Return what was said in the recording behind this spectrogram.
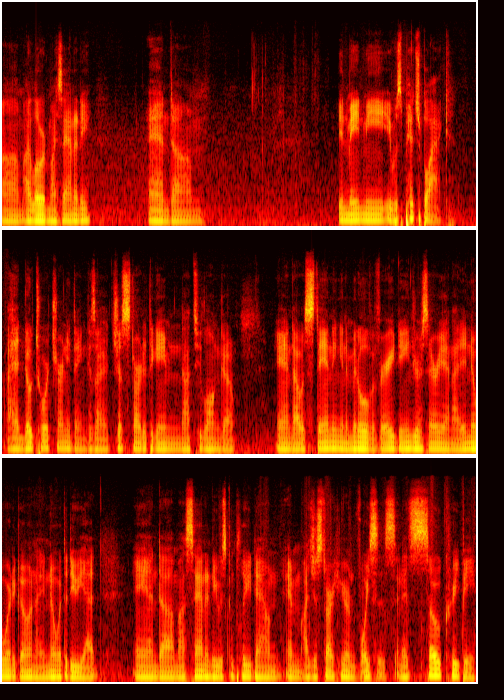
Um, I lowered my sanity, and um, it made me. It was pitch black. I had no torch or anything because I had just started the game not too long ago, and I was standing in the middle of a very dangerous area, and I didn't know where to go, and I didn't know what to do yet and uh, my sanity was completely down and i just start hearing voices and it's so creepy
